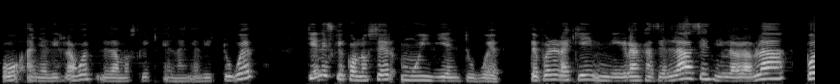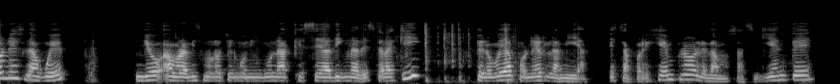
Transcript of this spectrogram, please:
o añadir la web. Le damos clic en añadir tu web. Tienes que conocer muy bien tu web. Te ponen aquí ni granjas de enlaces, ni bla, bla, bla. Pones la web. Yo ahora mismo no tengo ninguna que sea digna de estar aquí, pero voy a poner la mía. Esta, por ejemplo, le damos a siguiente.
